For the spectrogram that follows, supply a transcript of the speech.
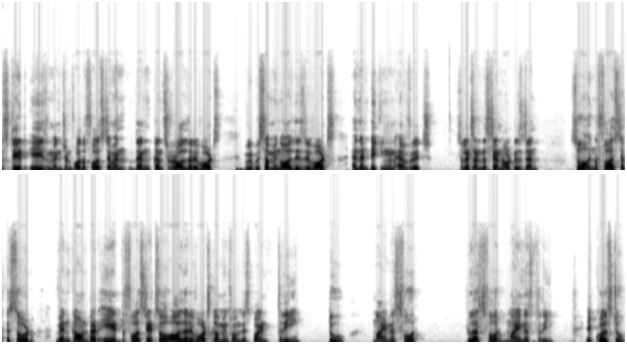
state a is mentioned for the first time and then consider all the rewards. We will be summing all these rewards and then taking an average. So let's understand how it is done so in the first episode we encountered a the first state so all the rewards coming from this point. 3 2 minus 4 plus 4 minus 3 equals to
